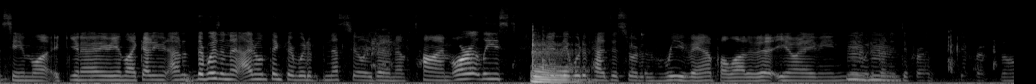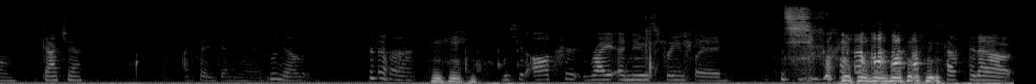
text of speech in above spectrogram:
seem like? You know what I mean? Like I don't, even, I don't there wasn't. I don't think there would have necessarily been enough time, or at least they, they would have had to sort of revamp a lot of it. You know what I mean? It would have been a different different film. Gotcha. I think anyway. Who knows? we should all cr- write a new screenplay. Test it out.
